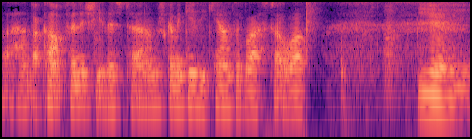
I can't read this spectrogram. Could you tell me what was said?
That hand. I can't finish you this turn. I'm just going to give you counterblast. Oh well. Yay!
